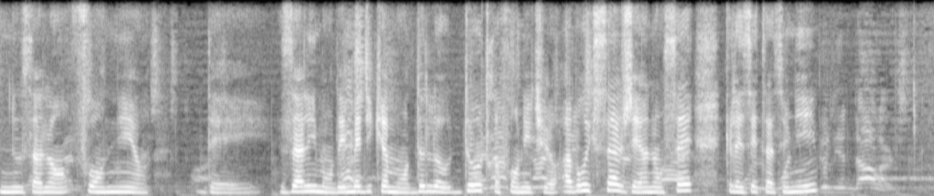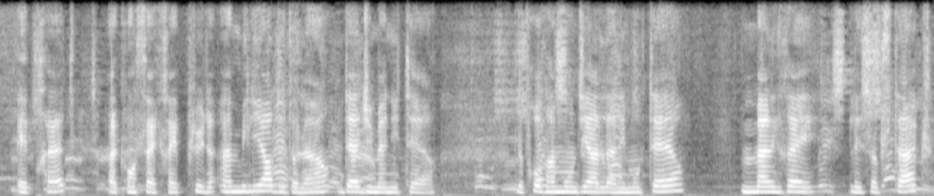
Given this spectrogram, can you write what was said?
Nous allons fournir des aliments, des médicaments, de l'eau, d'autres fournitures. À Bruxelles, j'ai annoncé que les États-Unis est prête à consacrer plus d'un milliard de dollars d'aide humanitaire. Le programme mondial alimentaire, malgré les obstacles,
